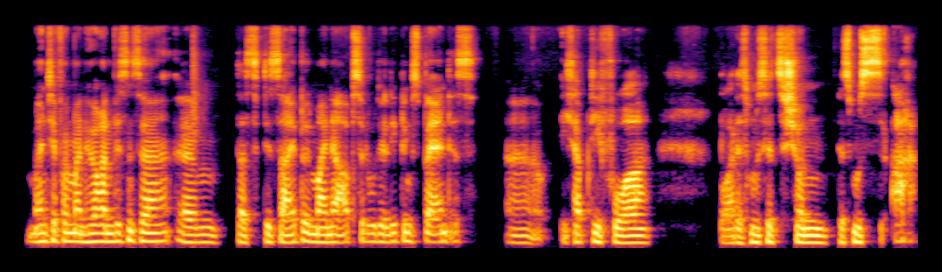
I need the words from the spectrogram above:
manche von meinen Hörern wissen es ja, ähm, dass Disciple meine absolute Lieblingsband ist. Äh, ich habe die vor, boah, das muss jetzt schon, das muss ach,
